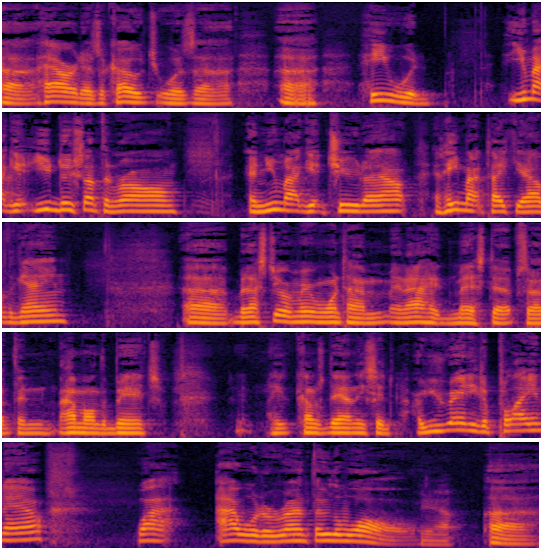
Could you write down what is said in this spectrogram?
uh, Howard as a coach was uh, uh, he would you might get you do something wrong and you might get chewed out and he might take you out of the game. Uh, but I still remember one time, and I had messed up something. I'm on the bench, he comes down and he said, Are you ready to play now? Why, I would have run through the wall yeah. uh,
